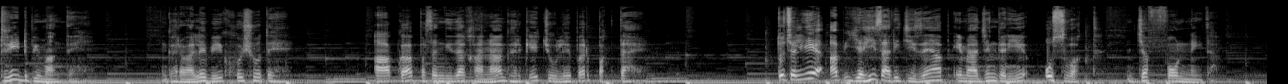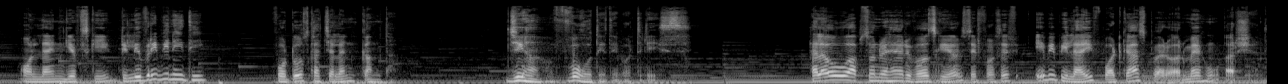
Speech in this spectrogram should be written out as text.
ट्रीट भी मांगते हैं। घर वाले भी खुश होते हैं। आपका पसंदीदा खाना घर के चूल्हे पर पकता है। तो चलिए, अब यही सारी चीज़ें आप इमेजिन करिए उस वक्त, जब फ़ोन नहीं था। ऑनलाइन गिफ्ट्स की डिलीवरी भी नहीं थी। फ़ोटोज़ का चलन कम था। जी हाँ वो होते थे बर्थडेज हेलो आप सुन रहे हैं रिवर्स गियर सिर्फ़ और सिर्फ़ एबीपी लाइव पॉडकास्ट पर, और मैं हूँ अरशद।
